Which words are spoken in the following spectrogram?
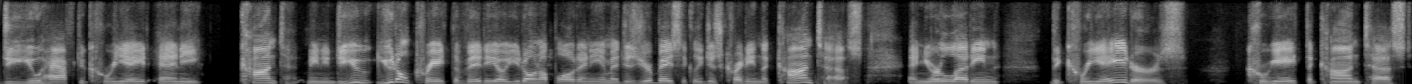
do you have to create any content meaning do you you don't create the video you don't upload any images you're basically just creating the contest and you're letting the creators create the contest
